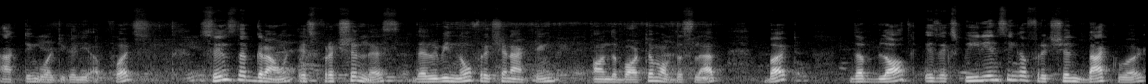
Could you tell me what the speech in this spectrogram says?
acting vertically upwards. Since the ground is frictionless, there will be no friction acting on the bottom of the slab, but the block is experiencing a friction backward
